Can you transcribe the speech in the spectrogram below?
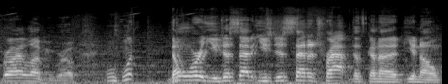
Bro, I love you, bro. What? Don't worry, you just said you just set a trap that's gonna, you know,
